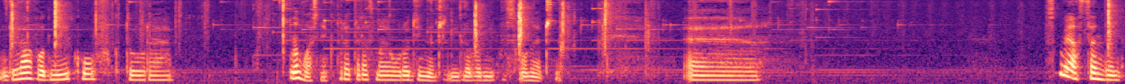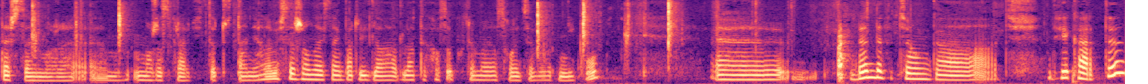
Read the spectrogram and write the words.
dla wodników, które, no właśnie, które teraz mają urodziny, czyli dla wodników słonecznych. Eee, W sumie ascendent też sobie może, może sprawdzić to czytanie, ale myślę, że ono jest najbardziej dla, dla tych osób, które mają słońce w wodniku. Eee, Będę wyciągać dwie karty,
